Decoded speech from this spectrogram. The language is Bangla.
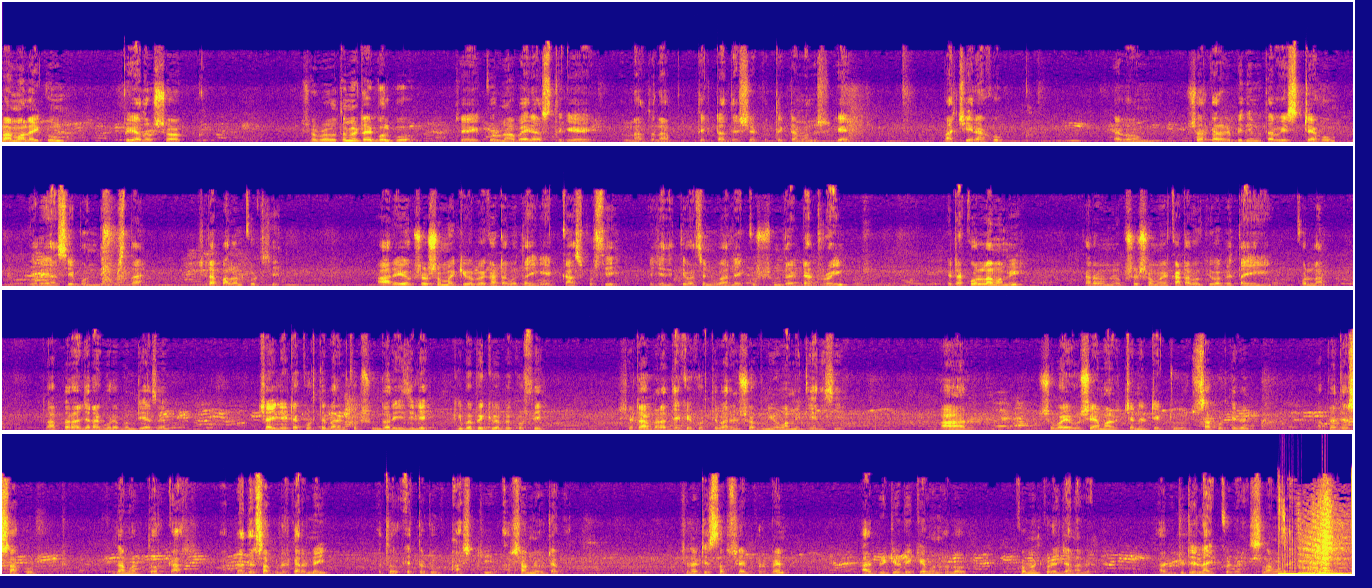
আসসালামু আলাইকুম, প্রিয় দর্শক। সর্বপ্রথম এটাই বলব যে করোনা ভাইরাস থেকে আল্লাহ তালা প্রত্যেকটা দেশের প্রত্যেকটা মানুষকে বাঁচিয়ে রাখুক এবং সরকারের বিধি মোতাবেক স্টে হোম করে আছি বন্দি অবস্থায় সেটা পালন করছি। আর এই অবসর সময় কীভাবে কাটাবো তাই এক কাজ করছি। এই যে দেখতে পাচ্ছেন ওয়ালে খুব সুন্দর একটা ড্রয়িং এটা করলাম আমি, কারণ অবসর সময় কাটাবো কীভাবে তাই করলাম। তো আপনারা যারা ঘরে বন্দি আছেন চাইলে এটা করতে পারেন খুব সুন্দর ইজিলি কীভাবে কীভাবে করছি, সেটা আপনারা দেখে করতে পারেন। সব নিয়ম আমি দিয়ে দিছি। আর সবাই অবশ্যই আমার চ্যানেলটি একটু সাপোর্ট দেবেন। আপনাদের সাপোর্ট আমার দরকার। আপনাদের সাপোর্টের কারণেই এত, এতটুকু আসছি আর সামনেও যাব। চ্যানেলটি সাবস্ক্রাইব করবেন। আর ভিডিওটি কেমন হলো কমেন্ট করে জানাবেন। আর ভিডিওটি লাইক করবেন। আসসালামু আলাইকুম।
